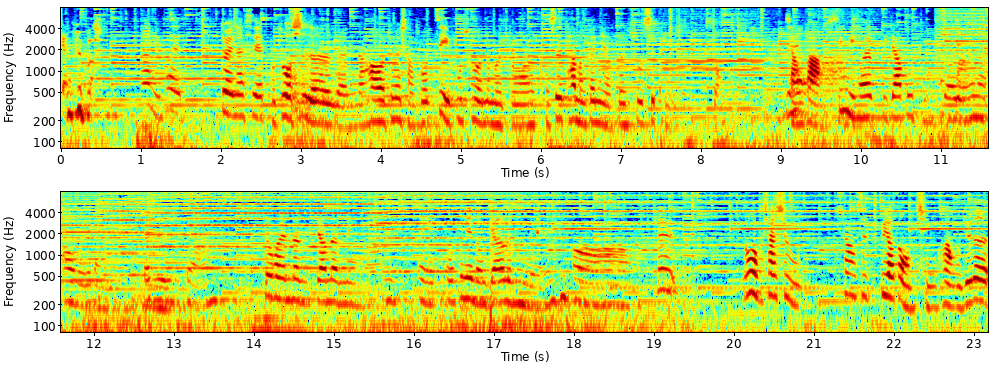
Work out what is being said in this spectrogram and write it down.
赶紧吧。那你会？对那些不做事的人，然后就会想说自己付出了那么多，可是他们跟你的分数是平等的，这种想法，心里会比较不平，有有那种懊悔的感觉。但是对啊，就会认比较认命嘛。嗯，哎，我是那种比较认命的人。哦，所以如果像是像是遇到这种情况，我觉得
